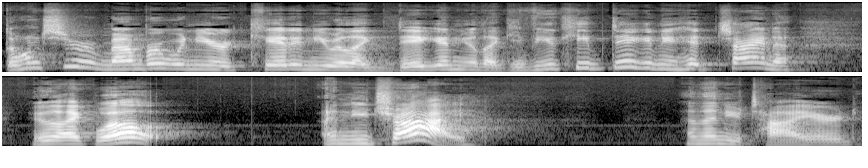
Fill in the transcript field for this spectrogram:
Don't you remember when you were a kid and you were like digging? You're like, if you keep digging, you hit China. You're like, well, and you try. And then you're tired.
